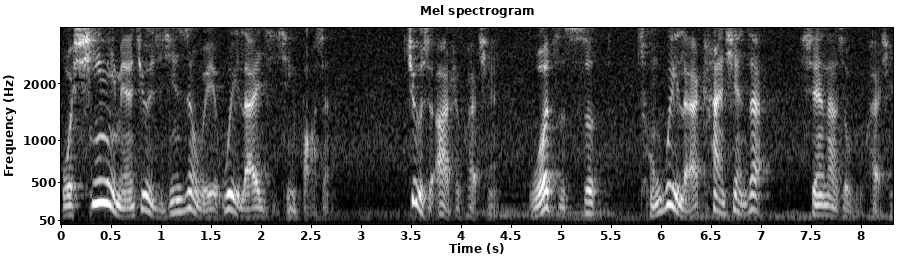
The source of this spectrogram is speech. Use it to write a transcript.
我心里面就已经认为未来已经发生，就是二十块钱。我只是从未来看现在，现在是五块钱，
